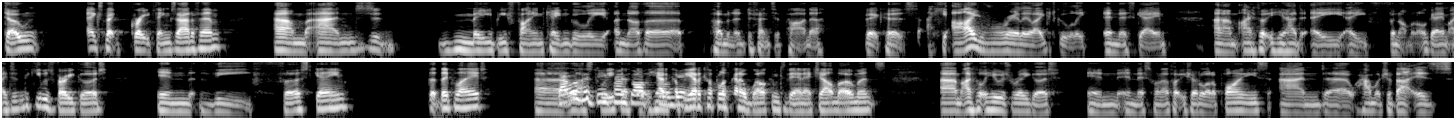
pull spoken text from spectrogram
Don't expect great things out of him, um, and maybe find Kaiden Guhle another permanent defensive partner because he, I really liked Guhle in this game. Um, I thought he had a, a phenomenal game. I didn't think he was very good in the first game that they played. Uh, that was last a week. I thought he had, a couple, he had a couple of kind of welcome to the NHL moments. Um, I thought he was really good in in this one. I thought he showed a lot of points, and uh, how much of that is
